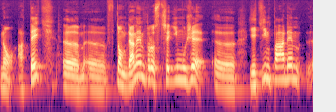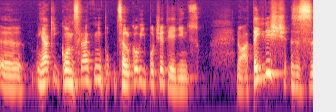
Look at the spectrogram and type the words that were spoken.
No a teď um, v tom daném prostředí může, je tím pádem nějaký konstantní celkový počet jedinců. No a teď, když, z,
